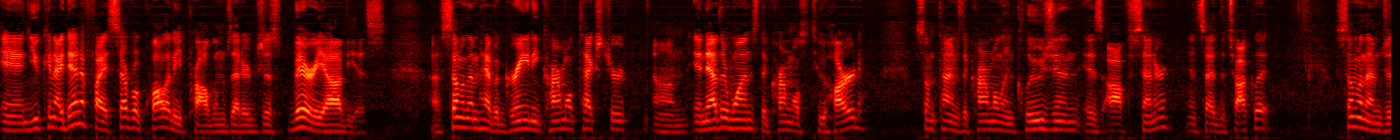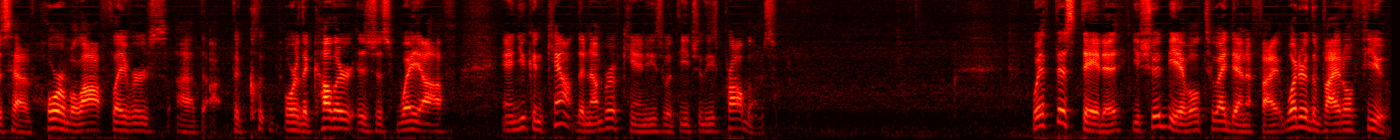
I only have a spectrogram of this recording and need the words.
And you can identify several quality problems that are just very obvious. Uh, some of them have a grainy caramel texture. Um, in other ones, the caramel's too hard. Sometimes the caramel inclusion is off center inside the chocolate. Some of them just have horrible off flavors, uh, the, the, or the color is just way off, and you can count the number of candies with each of these problems. With this data, you should be able to identify what are the vital few,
